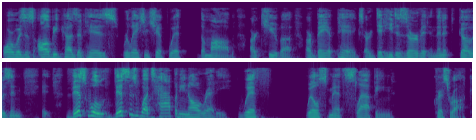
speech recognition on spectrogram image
Or was this all because of his relationship with the mob or Cuba or Bay of Pigs? Or did he deserve it? And then it goes and it, this will this is what's happening already with Will Smith slapping Chris Rock,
